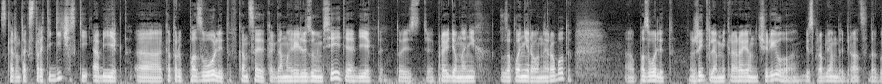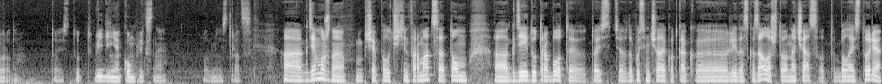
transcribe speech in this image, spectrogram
скажем так, стратегический объект, э, который позволит в конце, когда мы реализуем все эти объекты, то есть проведем на них запланированные работы, э, позволит жителям микрорайона Чурилова без проблем добираться до города. То есть тут видение комплексное в администрации. А где можно вообще получить информацию о том, а, где идут работы? То есть, допустим, человек, вот как э, Лида сказала, что на час вот была история,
